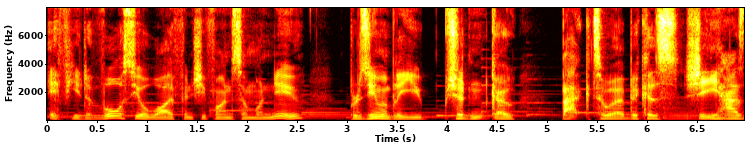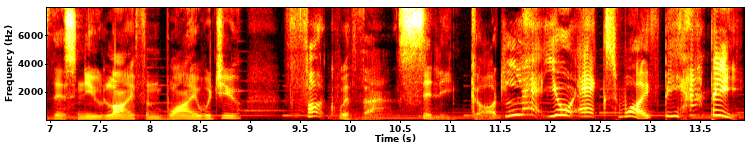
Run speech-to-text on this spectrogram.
if you divorce your wife and she finds someone new, presumably you shouldn't go back to her because she has this new life, and why would you? Fuck with that, silly God. Let your ex wife be happy.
